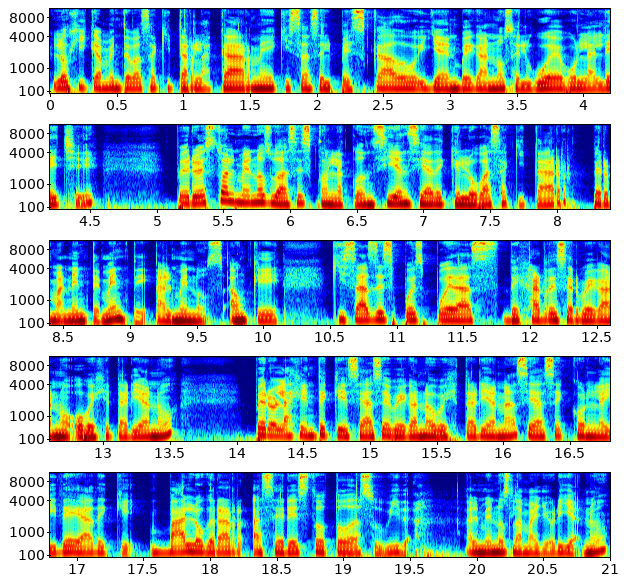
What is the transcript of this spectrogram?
lógicamente vas a quitar la carne, quizás el pescado y ya en veganos el huevo, la leche. Pero esto al menos lo haces con la conciencia de que lo vas a quitar permanentemente, al menos, aunque quizás después puedas dejar de ser vegano o vegetariano, pero la gente que se hace vegana o vegetariana se hace con la idea de que va a lograr hacer esto toda su vida, al menos la mayoría, ¿no?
